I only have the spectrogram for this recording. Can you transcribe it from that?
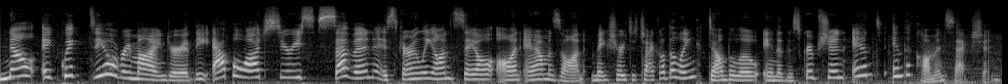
Now, a quick deal reminder the Apple Watch Series 7 is currently on sale on Amazon. Make sure to check out the link down below in the description and in the comment section.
